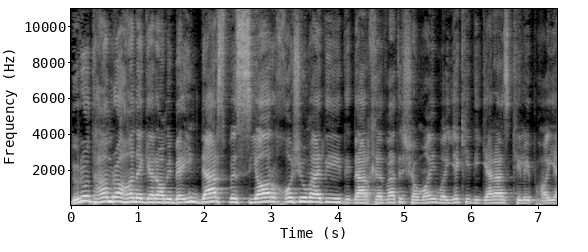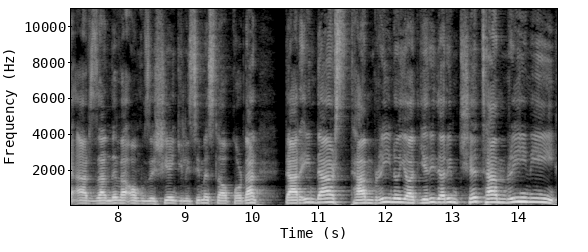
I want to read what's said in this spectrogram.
درود همراهان گرامی به این درس بسیار خوش اومدید. در خدمت شما با یکی دیگر از کلیپ های ارزنده و آموزشی انگلیسی مثل آب خوردن. در این درس تمرین و یادگیری داریم چه تمرینی؟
